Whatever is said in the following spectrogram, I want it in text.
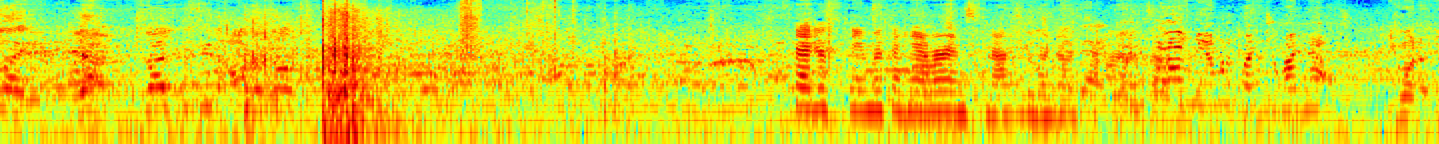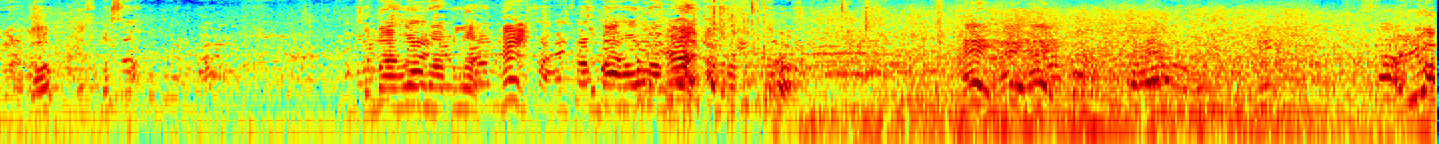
Just like, yeah, so as you can see the auto goes Guy just came with a hammer and smashed the windows. Come on me, I'm gonna fight you right now. You wanna you wanna go? Yes, what's up? Somebody hold my blunt. Hey, Somebody hold my blunt. I'm gonna keep Hey, hey, hey. Are you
